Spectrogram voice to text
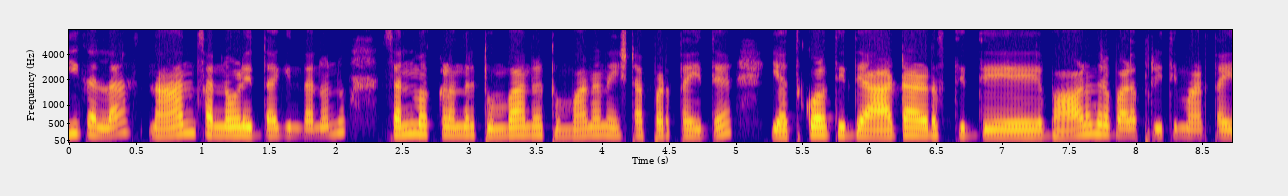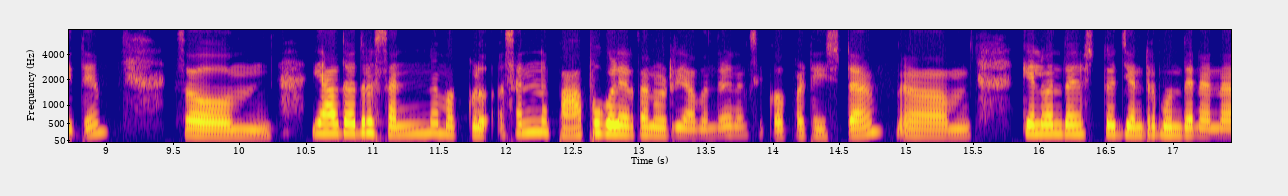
ಈಗಲ್ಲ ನಾನು ಸಣ್ಣವಳಿದ್ದಾಗಿಂದನೂ ಸಣ್ಣ ಮಕ್ಕಳಂದ್ರೆ ತುಂಬ ಅಂದ್ರೆ ತುಂಬಾ ಇಷ್ಟಪಡ್ತಾ ಇದ್ದೆ. ಎತ್ಕೊಳ್ತಿದ್ದೆ, ಆಟ ಆಡಿಸ್ತಿದ್ದೆ ಭಾಳ ಅಂದ್ರೆ ಭಾಳ ಪ್ರೀತಿ ಮಾಡ್ತಾ ಇದ್ದೆ. ಸೊ ಯಾವುದಾದ್ರೂ ಸಣ್ಣ ಮಕ್ಕಳು ಸಣ್ಣ ಪಾಪುಗಳು ಇರ್ತಾವೆ ನೋಡ್ರಿ, ಅವಂದ್ರೆ ನಂಗೆ ಸಿಕ್ಕಾಪಟ್ಟೆ ಇಷ್ಟ. ಕೆಲವೊಂದಷ್ಟು ಜನರ ಮುಂದೆ ನಾನು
